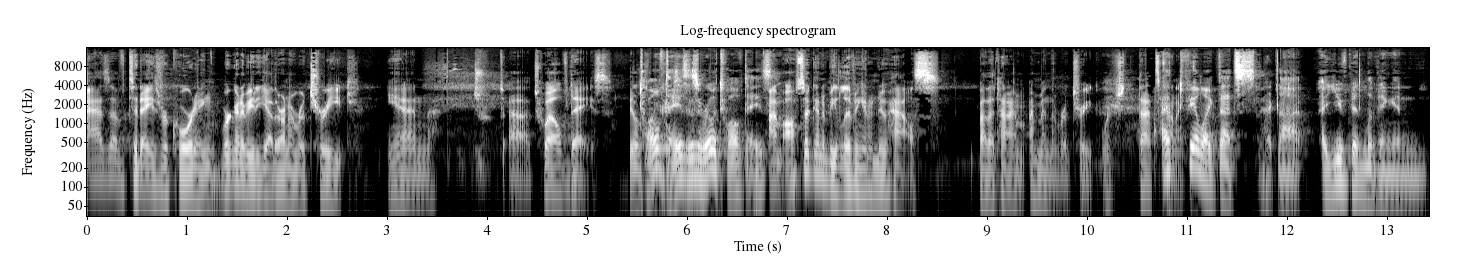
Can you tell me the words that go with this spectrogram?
as of today's recording, we're going to be together on a retreat in uh, 12 days. 12 weird. days? Is it really 12 days? I'm also going to be living in a new house by the time I'm in the retreat, which that's I kind of feel like that's Heck. not. Uh, you've been living in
